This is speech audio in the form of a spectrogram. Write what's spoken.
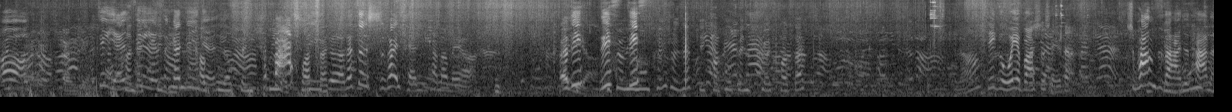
哦这个颜色这个颜干净一点他八十个他挣十块钱你看到没有啊这个我也不知道是谁的。是胖子的。还是他的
